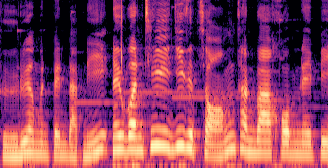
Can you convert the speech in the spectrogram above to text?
คือเรื่องมันเป็นแบบนี้ ในวันที่ 22 ธันวาคมในปี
